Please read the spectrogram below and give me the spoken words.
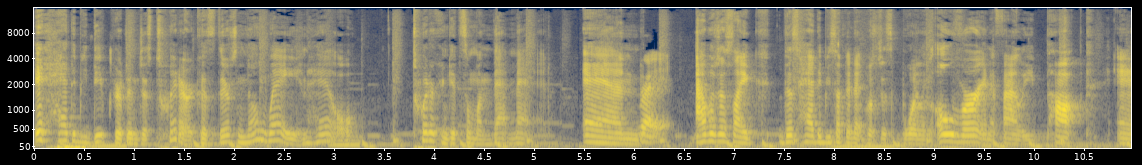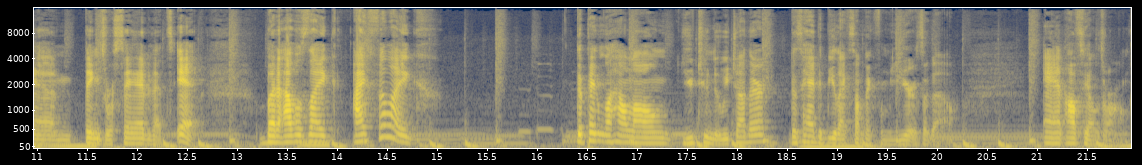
it had to be deeper than just Twitter because there's no way in hell Twitter can get someone that mad. And right. I was just like, this had to be something that was just boiling over and it finally popped and things were said and that's it. But I was like, I feel like, depending on how long you two knew each other, this had to be like something from years ago. And obviously I was wrong.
